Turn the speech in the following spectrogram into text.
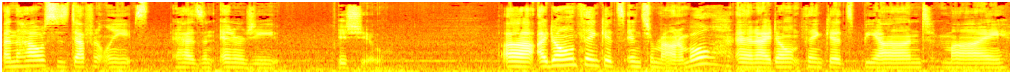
and the house is definitely has an energy issue. Uh, I don't think it's insurmountable, and I don't think it's beyond my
